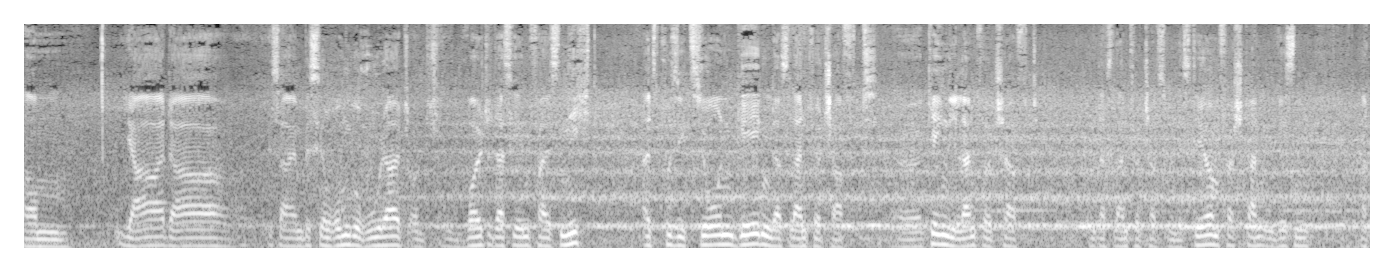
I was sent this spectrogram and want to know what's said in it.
Ähm, ja, da ist er ein bisschen rumgerudert und wollte das jedenfalls nicht als Position gegen das Landwirtschaft, äh, gegen die Landwirtschaft und das Landwirtschaftsministerium verstanden wissen, hat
